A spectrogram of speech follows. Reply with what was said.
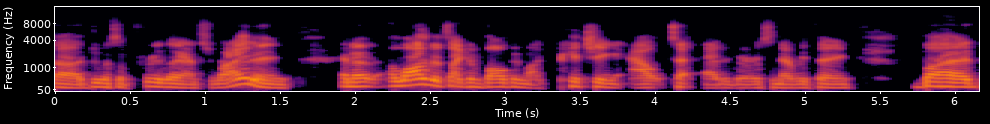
uh, doing some freelance writing. And a, a lot of it's like involving like pitching out to editors and everything. But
